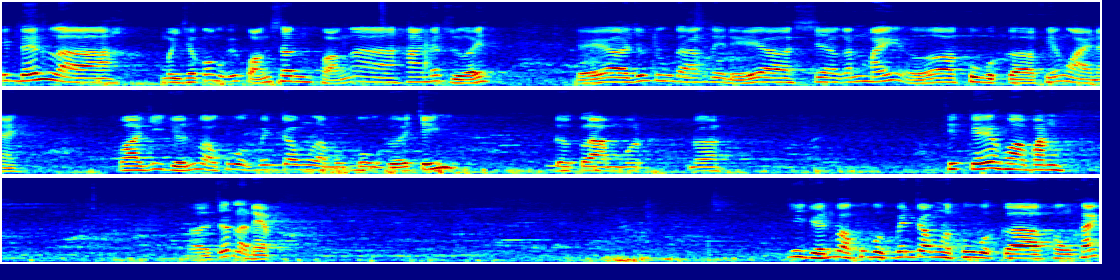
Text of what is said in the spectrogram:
Tiếp đến là mình sẽ có một cái khoảng sân khoảng à, hai mét rưỡi để à, giúp chúng ta có thể để à, xe gắn máy ở khu vực phía ngoài này. Và di chuyển vào khu vực bên trong là một bộ cửa chính được làm một thiết kế hoa văn rất là đẹp. Di chuyển vào khu vực bên trong là khu vực phòng khách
